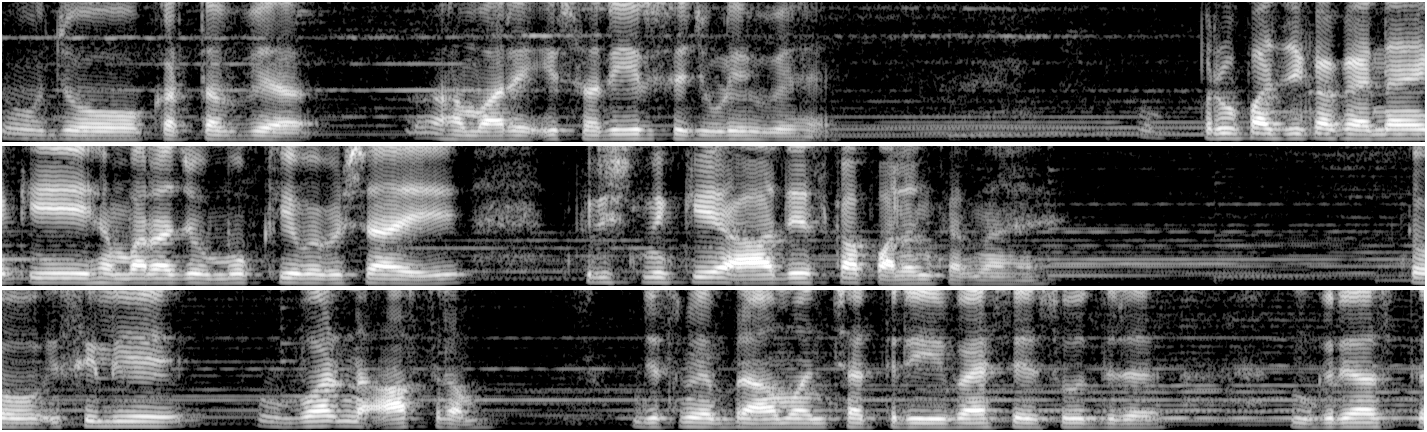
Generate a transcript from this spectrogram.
जो कर्तव्य हमारे इस शरीर से जुड़े हुए हैं। प्रभुपा जी का कहना है कि हमारा जो मुख्य व्यवसाय कृष्ण के आदेश का पालन करना है। तो इसीलिए वर्ण आश्रम, जिसमें ब्राह्मण, क्षत्रिय, वैश्य, शूद्र, गृहस्थ,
